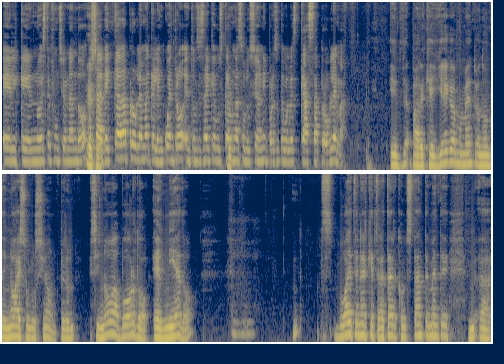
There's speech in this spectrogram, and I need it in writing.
el que no esté funcionando. O sea, de cada problema que le encuentro, entonces hay que buscar una solución y por eso te vuelves casa problema. Y para que llegue el momento en donde no hay solución, pero si no abordo el miedo, voy a tener que tratar constantemente, ah,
